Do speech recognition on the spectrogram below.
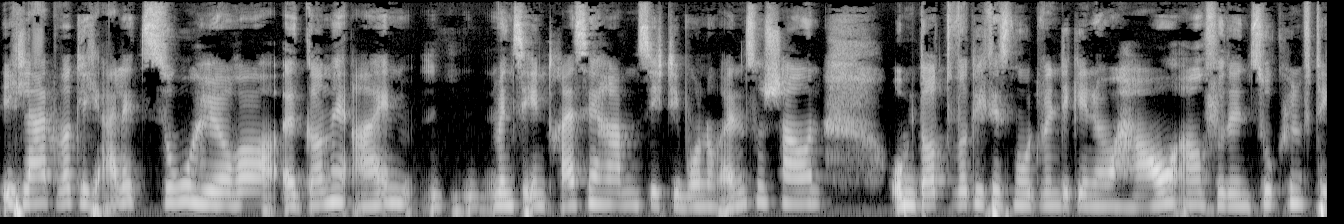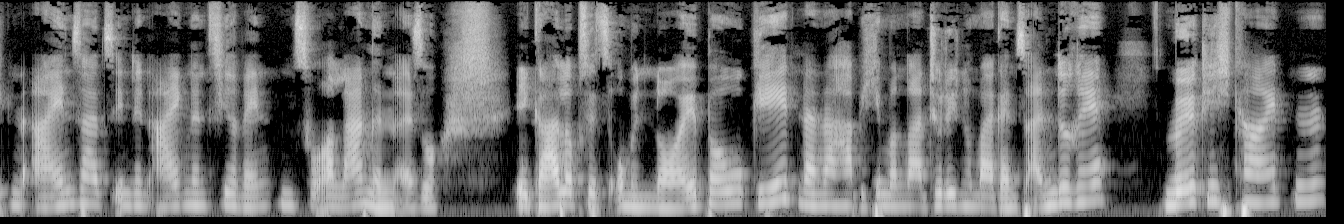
ich lade wirklich alle Zuhörer äh, gerne ein, wenn sie Interesse haben, sich die Wohnung anzuschauen, um dort wirklich das notwendige Know-how auch für den zukünftigen Einsatz in den eigenen vier Wänden zu erlangen. Also egal, ob es jetzt um einen Neubau geht, dann habe ich immer natürlich nochmal ganz andere Möglichkeiten.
